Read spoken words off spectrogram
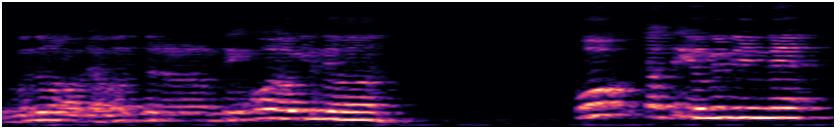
은으로 가보자 은 드르륵 띵. 어 여기 있네 은 어? 짝대기 연결돼 있네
